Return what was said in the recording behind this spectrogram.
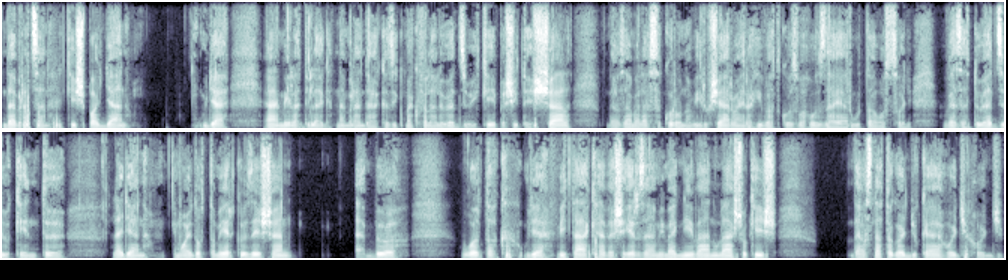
Debrecen kispadján, ugye elméletileg nem rendelkezik megfelelő edzői képesítéssel, de az MLS a koronavírus járványra hivatkozva hozzájárult ahhoz, hogy vezető edzőként legyen majd ott a mérkőzésen. Ebből voltak ugye viták, heves érzelmi megnyilvánulások is, de azt ne tagadjuk el, hogy, hogy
